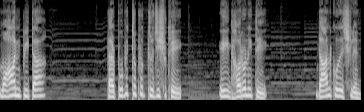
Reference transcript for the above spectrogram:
মহান পিতা, তার পবিত্র পুত্র যিশুকে এই ধরনীতে দান করেছিলেন,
